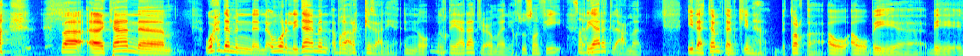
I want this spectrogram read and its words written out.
فكان آه، واحدة من الأمور اللي دائما أبغى أركز عليها أنه القيادات العمانية خصوصا في صحيح. ريادة الأعمال إذا تم تمكينها بطرقة أو أو ب-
